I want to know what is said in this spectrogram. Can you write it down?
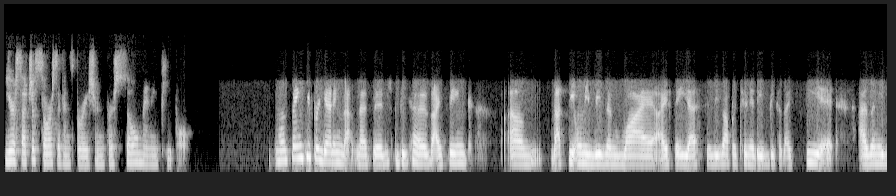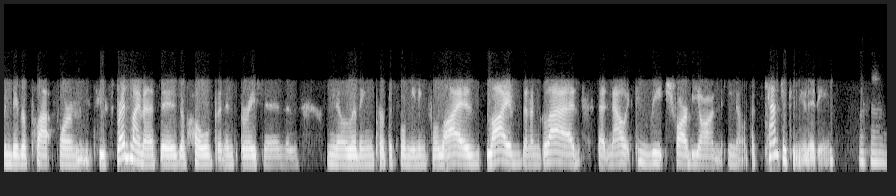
You're such a source of inspiration for so many people. Well thank you for getting that message because i think um, that's the only reason why i say yes to these opportunities because i see it as an even bigger platform to spread my message of hope and inspiration and you know living purposeful meaningful lives lives. And i'm glad that now it can reach far beyond you know the cancer community. Mm-hmm.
